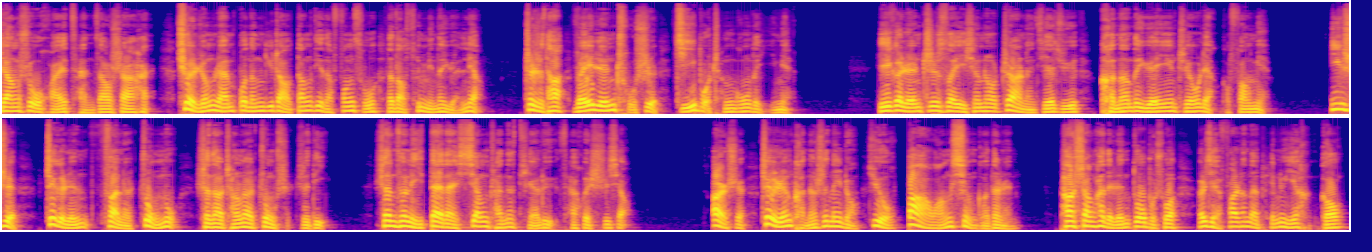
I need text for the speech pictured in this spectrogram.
张树怀惨遭杀害，却仍然不能依照当地的风俗得到村民的原谅，这是他为人处事极不成功的一面。一个人之所以形成这样的结局，可能的原因只有两个方面：一是这个人犯了众怒，使他成了众矢之的，山村里代代相传的铁律才会失效；二是这个人可能是那种具有霸王性格的人，他伤害的人多不说，而且发生的频率也很高。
